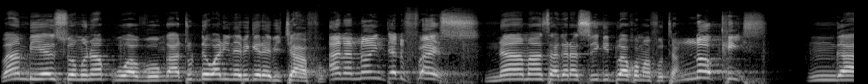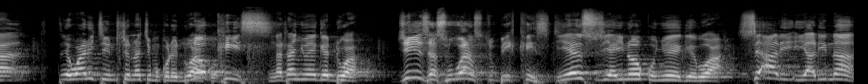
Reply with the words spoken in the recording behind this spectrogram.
bambi yesu omunakuwavu ng'atudde wali n'ebigere ebikyafu an anointed face, n'amaaso agalasiigiddwako mafuta no kiss, nga tewali kintu kyonna no kimukoleddwako kiss. nga tanywegeddwa Jesus wants to be kissed. yesu yalina okunywegebwa. Sali Yalina,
